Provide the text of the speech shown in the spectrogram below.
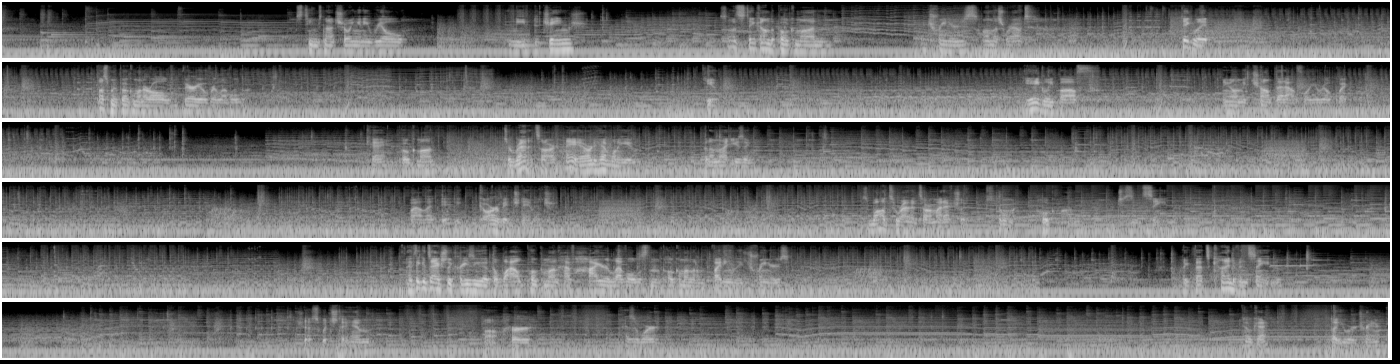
This team's not showing any real need to change. So let's take on the Pokemon trainers on this route. Diglett. Plus my Pokemon are all very overleveled. Cute. Igglybuff. Hang on, let me chomp that out for you real quick. Okay, Pokemon. It's a Tyranitar. Hey, I already have one of you. That I'm not using. Garbage damage. This wild Tyranitar might actually kill my Pokemon, which is insane. I think it's actually crazy that the wild Pokemon have higher levels than the Pokemon that I'm fighting in these trainers. Like, that's kind of insane. Should have switched to him. Well, her, as it were. Okay. Thought you were a trainer.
